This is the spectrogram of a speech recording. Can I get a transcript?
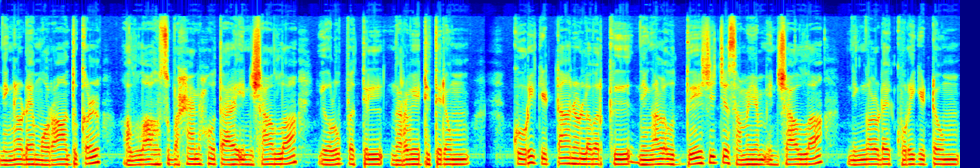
നിങ്ങളുടെ മുറാദുകൾ അള്ളാഹു സുബഹാനഹു താര ഇൻഷാല്ല എളുപ്പത്തിൽ നിറവേറ്റിത്തരും. കുറി കിട്ടാനുള്ളവർക്ക് നിങ്ങൾ ഉദ്ദേശിച്ച സമയം ഇൻഷാല്ല നിങ്ങളുടെ കുറി കിട്ടും.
